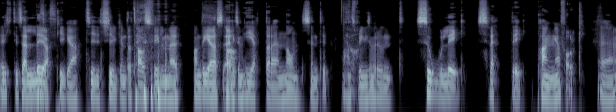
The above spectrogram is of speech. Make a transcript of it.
Riktigt såhär Precis. lökiga, tidigt 2000-talsfilmer. Banderas är Ja. liksom hetare än någonsin, typ. Och han springer liksom runt. Solig, svettig, pangar folk. Eh,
